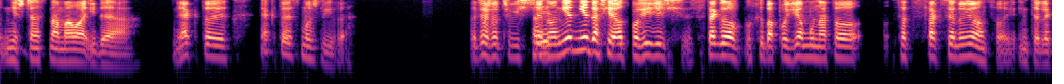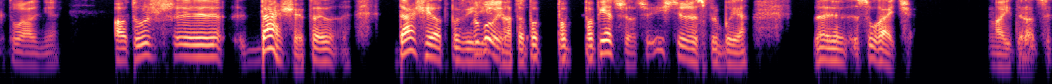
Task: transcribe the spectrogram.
y, nieszczęsna mała idea? Jak to, jak to jest możliwe? Chociaż oczywiście no, nie, nie da się odpowiedzieć z tego chyba poziomu na to satysfakcjonująco intelektualnie. Otóż yy, da się, to da się odpowiedzieć Spróbuję. na to. Po, po, po pierwsze, oczywiście, że spróbuję. Yy, słuchajcie, moi drodzy,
